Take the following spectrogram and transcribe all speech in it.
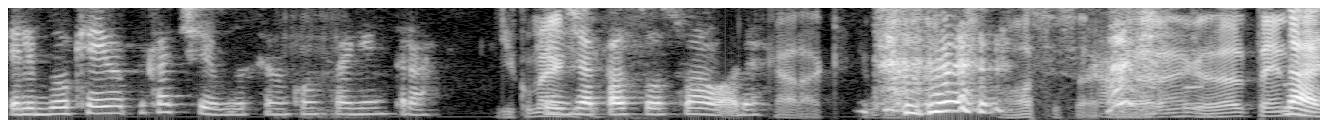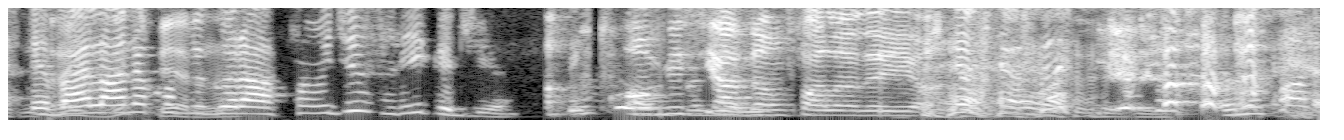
Ele bloqueia o aplicativo, você não consegue entrar. E como é que... já passou a sua hora. Caraca. Nossa, isso aí, a galera, a galera tem Não, você vai lá na né? configuração e desliga, Dia. Olha o viciadão falando aí, ó. Eu não faço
